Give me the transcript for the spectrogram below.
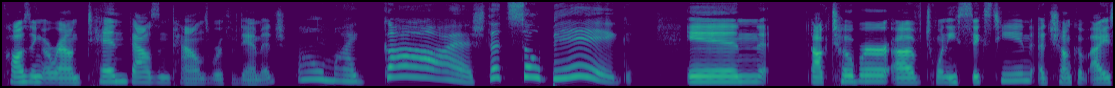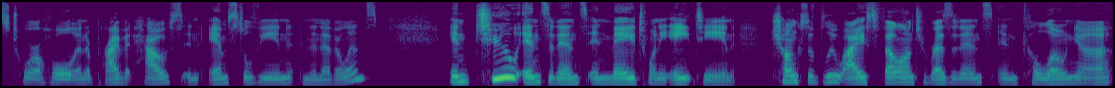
causing around 10,000 pounds worth of damage. Oh my gosh, that's so big. In October of 2016, a chunk of ice tore a hole in a private house in Amstelveen in the Netherlands. In two incidents in May 2018, chunks of blue ice fell onto residents in Kelowna,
